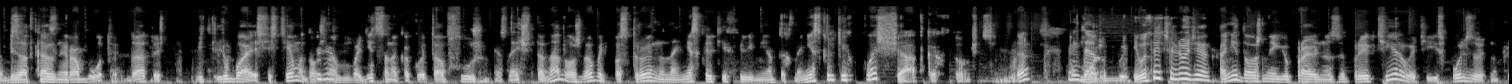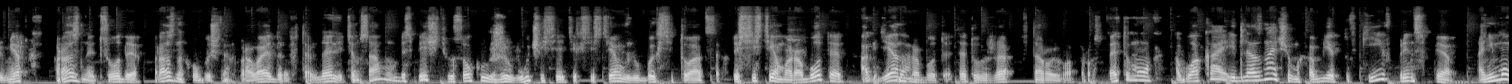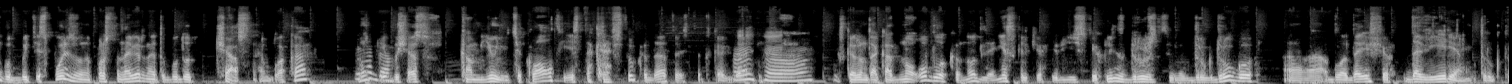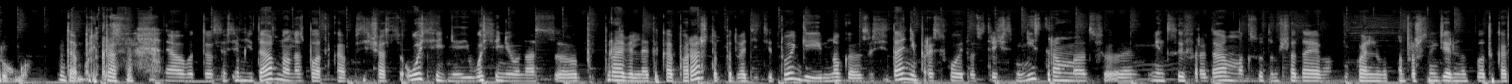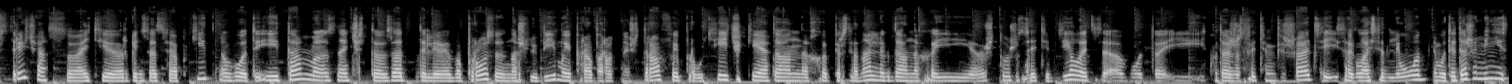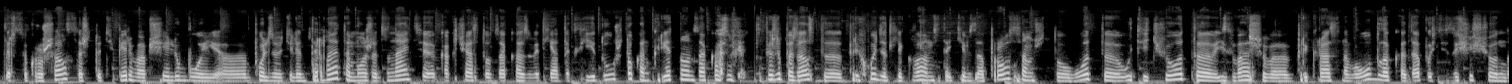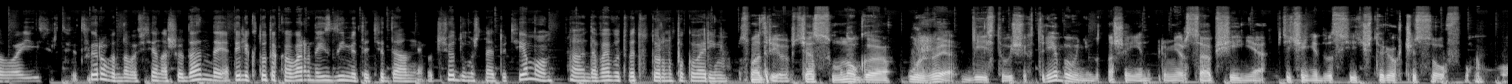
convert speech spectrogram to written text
безотказной работы. Да? То есть ведь любая система должна выводиться на какое-то обслуживание. Значит, она должна быть построена на нескольких элементах, на нескольких площадках в том числе. Да? Да. Может быть. И вот эти люди, они должны ее правильно запроектировать и использовать, например, разные цоды, разных облачных провайдеров и так далее, тем самым обеспечить высокую живучесть этих систем в любых ситуациях. То есть система работает, а где она работает, это уже второй вопрос. Поэтому облака и для значимых объектов Киев, в принципе, они могут быть использованы, просто, наверное, это будут частные облака, ну, ну либо да. сейчас комьюнити cloud есть такая штука, да, то есть это когда, uh-huh. скажем так, одно облако, но для нескольких юридических лиц, дружественных друг к другу, а, обладающих доверием друг к другу. Да, прекрасно. Э, вот совсем недавно у нас была такая сейчас осень, и осенью у нас э, правильная такая пора, чтобы подводить итоги, и много заседаний происходит, вот встреча с министром э, с Минцифры, да, Максутом Шадаевым. Буквально вот на прошлой неделе у нас была такая встреча с IT-организацией Апкит, вот, и там, значит, задали вопросы, наш любимый, про оборотные штрафы, про утечки данных, персональных данных, и что же с этим делать, вот, и, и куда же с этим бежать, и согласен ли он. Вот, и даже министр сокрушался, что теперь вообще любой э, пользователь интернета может знать, э, как часто он заказывает Яндекс Еду, что конкретно он заказывает. Скажи, пожалуйста, приходят ли к вам с таким запросом, что вот утечет из вашего прекрасного облака, да, пусть и защищенного и сертифицированного, все наши данные, или кто-то коварно изымет эти данные? Вот что думаешь на эту тему? А, давай вот в эту сторону поговорим. Смотри, сейчас много уже действующих требований в отношении, например, сообщения в течение 24 часов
